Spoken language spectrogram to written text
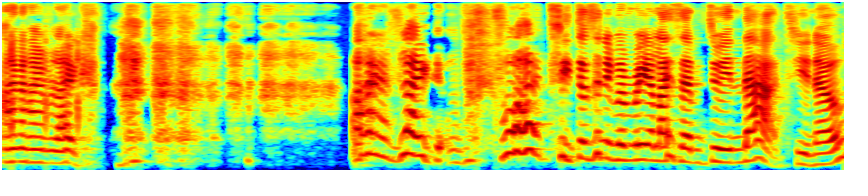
and I'm like, I'm like, what? He doesn't even realize I'm doing that, you know?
